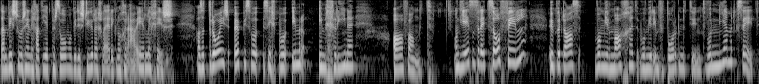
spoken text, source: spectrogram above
dann wirst du wahrscheinlich auch die Person, die bei der Steuererklärung nachher auch ehrlich ist. Also Treu ist etwas, wo sich wo immer im Kleinen anfängt. Und Jesus redet so viel über das, was wir machen, was wir im Verborgenen tun, wo niemand sieht.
